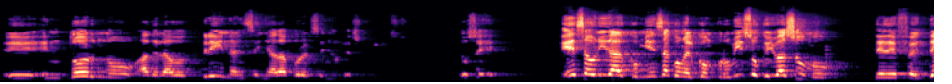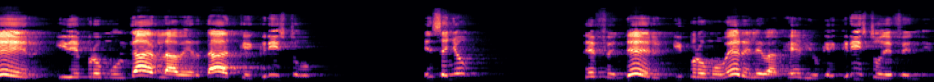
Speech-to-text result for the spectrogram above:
eh, en torno a de la doctrina enseñada por el Señor Jesucristo. Entonces, esa unidad comienza con el compromiso que yo asumo de defender y de promulgar la verdad que Cristo enseñó. Defender y promover el Evangelio que Cristo defendió.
